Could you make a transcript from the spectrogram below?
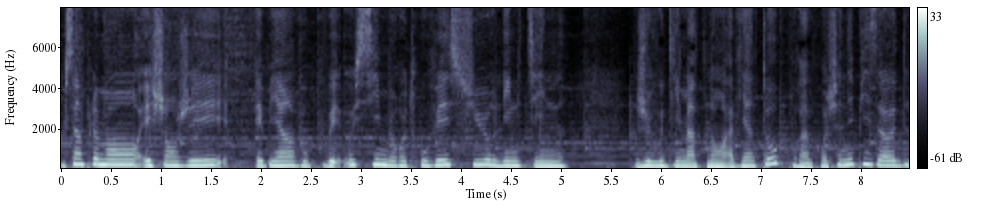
ou simplement échanger, eh bien vous pouvez aussi me retrouver sur LinkedIn. Je vous dis maintenant à bientôt pour un prochain épisode.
